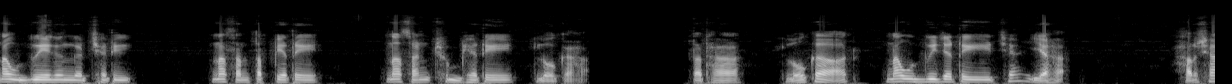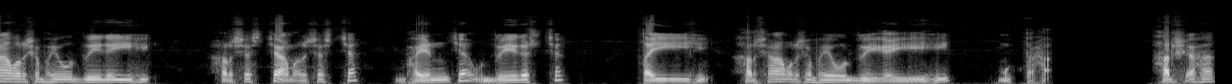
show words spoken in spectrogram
न उद्वेगम् गच्छति, न सन्तप्यते, न सङ्क्षुभ्यते लोकः। तथा लोकात् न उद्विजते च यः। हर्षामर्षभयोद्वेगैः हर्षश्च अमर्षश्च भयम् च उद्वेगश्च, तैः हर्षामर्षभयोद्वेगैः मुक्तः। हर्षः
